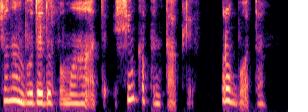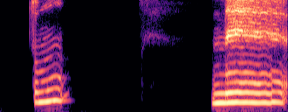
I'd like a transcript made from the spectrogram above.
Що нам буде допомагати? Сімка пентаклів, робота. Тому не,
